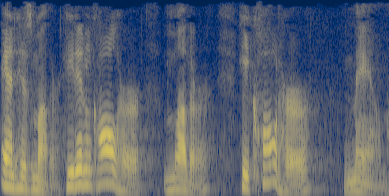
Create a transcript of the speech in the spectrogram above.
and his mother. He didn't call her mother, he called her ma'am.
